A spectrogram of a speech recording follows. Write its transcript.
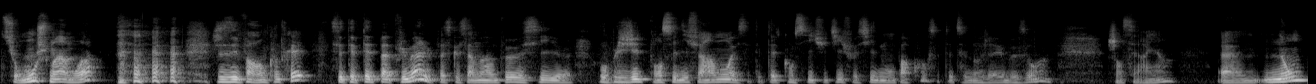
Sur mon chemin à moi, je ne les ai pas rencontrés. C'était peut-être pas plus mal, parce que ça m'a un peu aussi euh, obligé de penser différemment, et c'était peut-être constitutif aussi de mon parcours, c'est peut-être ce dont j'avais besoin, j'en sais rien. Euh, non,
